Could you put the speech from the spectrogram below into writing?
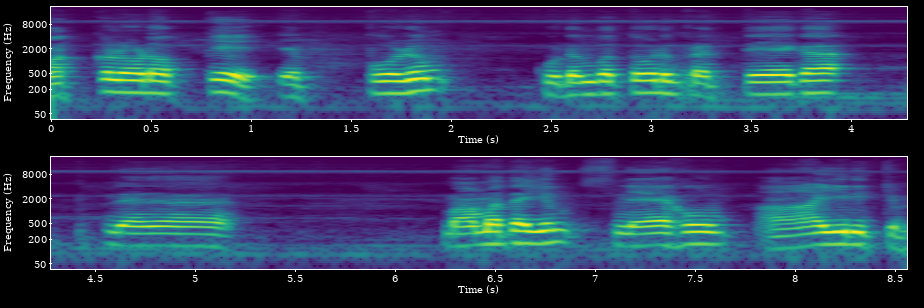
മക്കളോടൊക്കെ എപ്പോഴും കുടുംബത്തോടും പ്രത്യേക മമതയും സ്നേഹവും ആയിരിക്കും.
